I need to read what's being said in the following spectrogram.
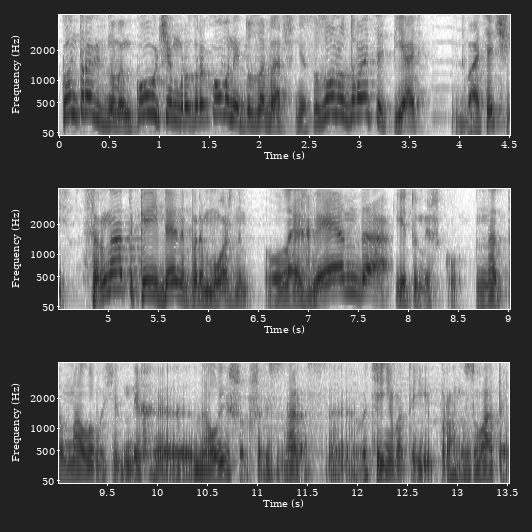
Контракт з новим коучем розрахований до завершення сезону 26. Серна таки йде непереможним. Легенда кіт мішку. Надто мало вихідних е, дали, щоб щось зараз е, оцінювати і прогнозувати.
